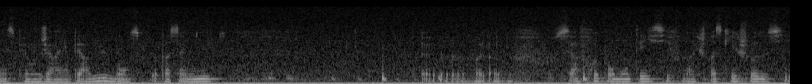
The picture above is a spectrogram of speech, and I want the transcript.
en espérant que j'ai rien perdu. Bon, ça fait pas 5 minutes. Euh, voilà. C'est affreux pour monter ici, faudrait que je fasse quelque chose aussi.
